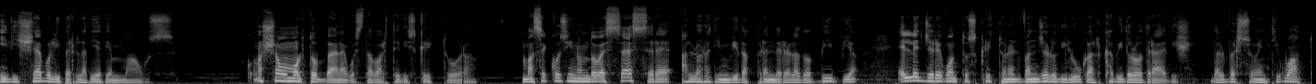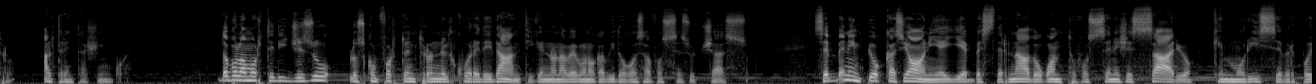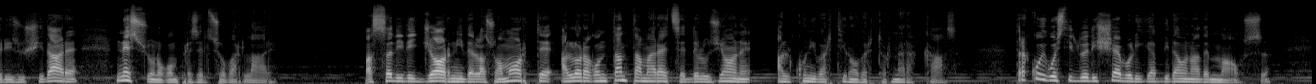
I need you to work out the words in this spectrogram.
I discepoli per la via di Emmaus. Conosciamo molto bene questa parte di scrittura, ma se così non dovesse essere, allora ti invito a prendere la tua Bibbia e leggere quanto scritto nel Vangelo di Luca al capitolo 13, dal verso 24 al 35. Dopo la morte di Gesù, lo sconforto entrò nel cuore dei tanti che non avevano capito cosa fosse successo. Sebbene in più occasioni egli ebbe esternato quanto fosse necessario che morisse per poi risuscitare, nessuno comprese il suo parlare. Passati dei giorni della sua morte, allora con tanta amarezza e delusione alcuni partirono per tornare a casa, tra cui questi due discepoli che abitavano ad Emmaus,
